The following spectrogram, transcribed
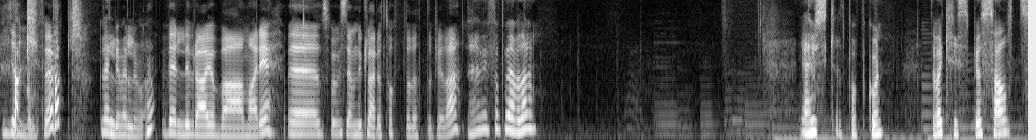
Gjennomført. Veldig, veldig bra. Veldig bra jobba, Mari. Eh, Så får vi se om du klarer å toppe dette, Frida. Ja, vi får prøve det. Jeg husker et popkorn. Det var crispy og salt.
